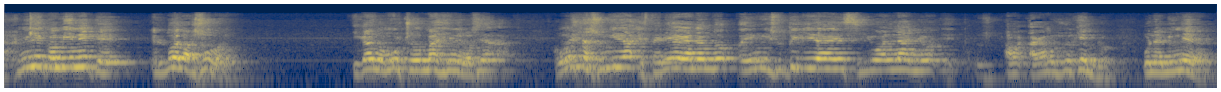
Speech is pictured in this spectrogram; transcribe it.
a mí me conviene que el dólar suba y gano mucho más dinero. O sea, con esta subida estaría ganando en mis utilidades si yo al año, eh, pues, hagamos un ejemplo, una minera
